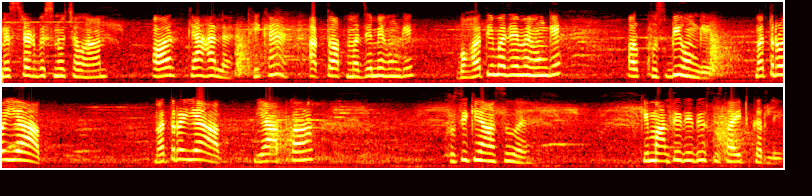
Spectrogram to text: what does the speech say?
मिस्टर विष्णु चौहान, और क्या हाल है? ठीक है? अब तो आप मज़े में होंगे, बहुत ही मज़े में होंगे, और खुश भी होंगे। मत रोइए आप, मत रोइए आप, ये आपका खुशी के आँसू है कि मालती दीदी सुसाइड कर ली,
